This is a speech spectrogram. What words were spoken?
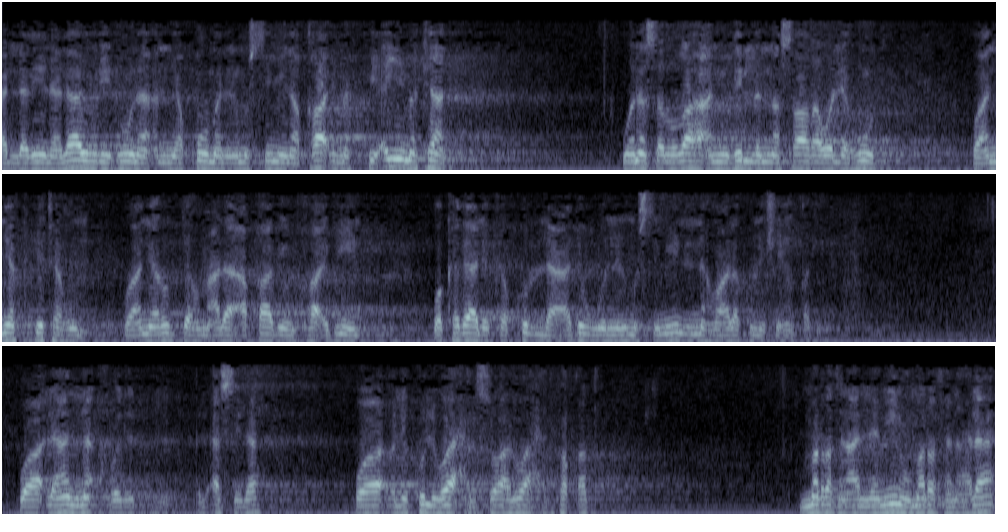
الذين لا يريدون أن يقوم للمسلمين قائمة في أي مكان. ونسأل الله أن يذل النصارى واليهود وأن يكبتهم وأن يردهم على أعقابهم خائبين وكذلك كل عدو للمسلمين إنه على كل شيء قدير. والآن نأخذ الأسئلة ولكل واحد سؤال واحد فقط. مرة على اليمين ومرة على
